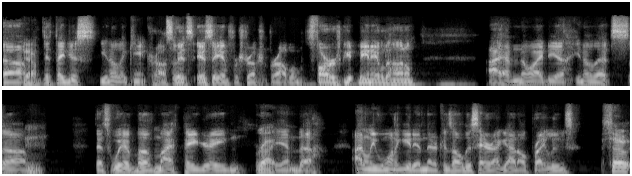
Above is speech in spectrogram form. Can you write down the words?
um Yeah. that they just you know they can't cross so it's it's an infrastructure problem as far as get, being able to hunt them i have no idea you know that's um that's way above my pay grade and Right. and uh i don't even want to get in there because all this hair i got i'll probably lose So,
